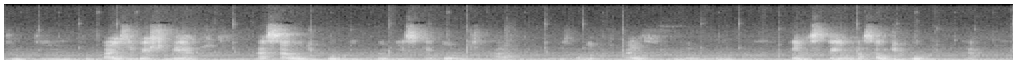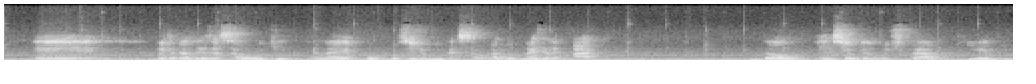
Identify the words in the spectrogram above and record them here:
que, que, que faz investimentos na saúde pública, como eu disse, nem todo Estado, principalmente os países do primeiro mundo, eles têm uma saúde pública. Né? É, muitas das vezes a saúde ela é pública, ou seja, universal para todos, mas ela é paga. Então, é, se eu tenho um Estado que ele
